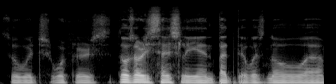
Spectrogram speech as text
sewage workers. Those are essentially in, but there was no uh,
